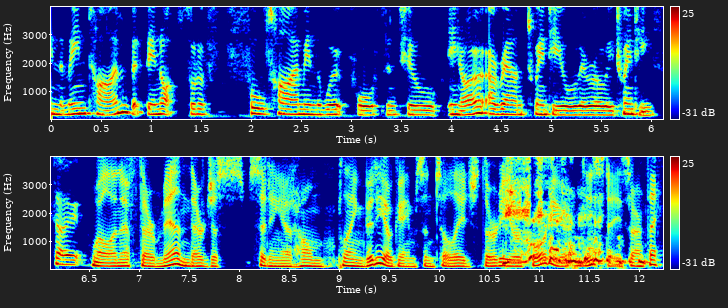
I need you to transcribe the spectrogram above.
in the meantime, but they're not sort of full time in the workforce until, you know, around 20 or their early 20s. So, well, and if they're men, they're just sitting at home playing video games until age 30 or 40 these days, aren't they?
